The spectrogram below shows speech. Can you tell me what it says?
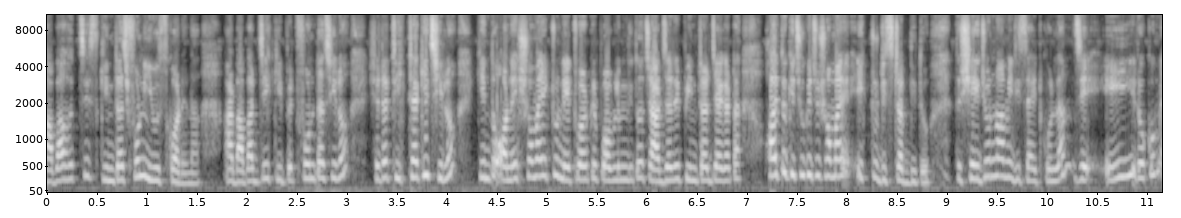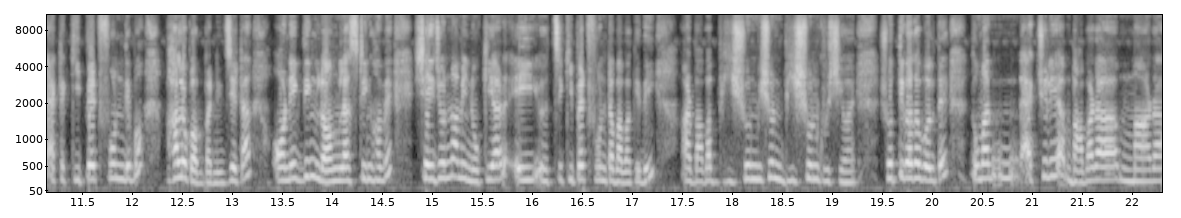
বাবা হচ্ছে স্ক্রিন টাচ ফোন ইউজ করে না। আর বাবার যে কিপ্যাড ফোনটা ছিল, সেটা ঠিকঠাকই ছিল, কিন্তু অনেক সময় একটু নেটওয়ার্কের প্রবলেম দিত চার্জারের প্রিন্টার জায়গাটা হয়তো কিছু কিছু সময় একটু ডিস্টার্ব দিত। তো সেই জন্য আমি ডিসাইড করলাম যে এই রকম একটা কিপ্যাড ফোন দেবো ভালো কোম্পানির যেটা অনেক দিন লং লাস্টিং হবে। সেই জন্য আমি নোকিয়ার এই হচ্ছে কিপ্যাড ফোনটা বাবাকে দিই। আর বাবা ভীষণ ভীষণ ভীষণ খুশি হয়। সত্যি কথা বলতে, তোমার অ্যাকচুয়ালি বাবারা, মারা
